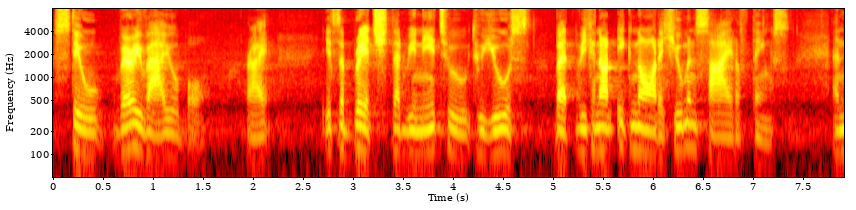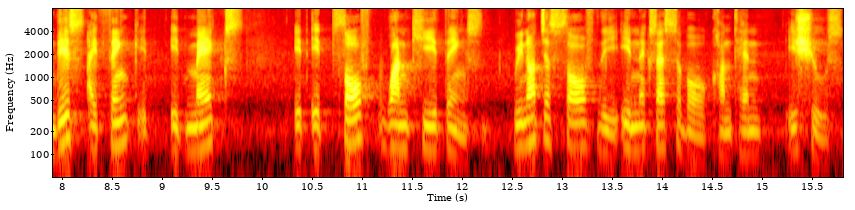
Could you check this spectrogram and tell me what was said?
still very valuable, right? It's a bridge that we need to, to use, but we cannot ignore the human side of things. And this, I think, it, it makes, it, it solves one key things We not just solve the inaccessible content issues,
